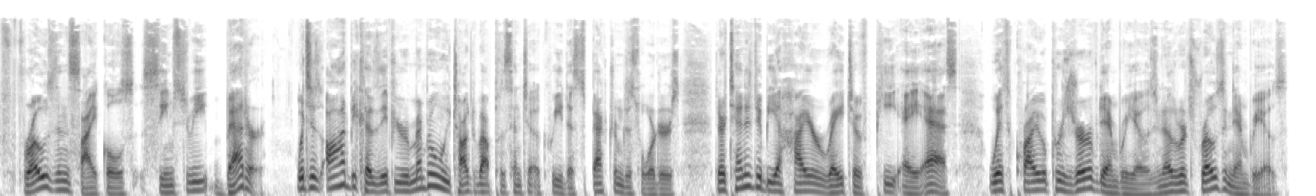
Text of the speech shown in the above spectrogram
frozen cycles seems to be better. Which is odd because if you remember when we talked about placenta accreta spectrum disorders, there tended to be a higher rate of PAS with cryopreserved embryos, in other words, frozen embryos.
